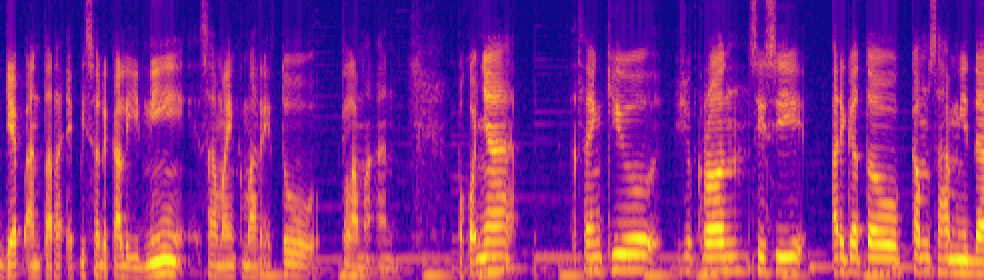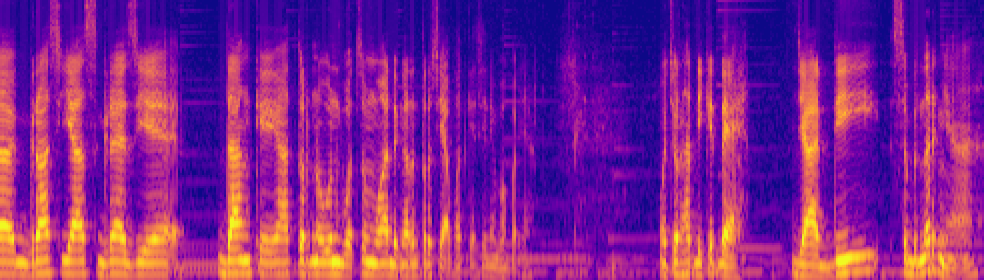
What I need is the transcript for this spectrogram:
gap antara episode kali ini sama yang kemarin itu kelamaan. Pokoknya thank you, syukron, sisi, arigato, kamsahamnida, gracias, grazie, danke, atur nuwun buat semua dengerin terus ya podcast ini pokoknya. Mau curhat dikit deh. Jadi sebenarnya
